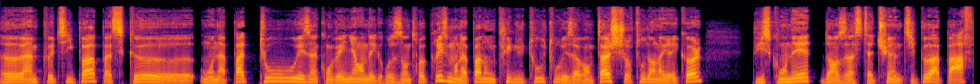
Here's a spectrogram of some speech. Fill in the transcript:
Euh, un petit pas parce que euh, on n'a pas tous les inconvénients des grosses entreprises, mais on n'a pas non plus du tout tous les avantages, surtout dans l'agricole, puisqu'on est dans un statut un petit peu à part.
